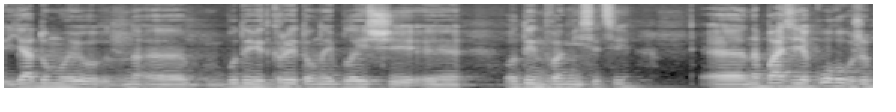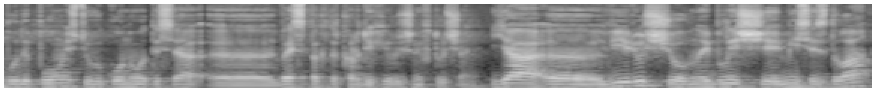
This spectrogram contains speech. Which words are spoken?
я думаю, е, буде відкрито в найближчі е, 1-2 місяці, е, на базі якого вже буде повністю виконуватися е, весь спектр кардіохірургічних втручань. Я е, вірю, що в найближчі місяць-два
